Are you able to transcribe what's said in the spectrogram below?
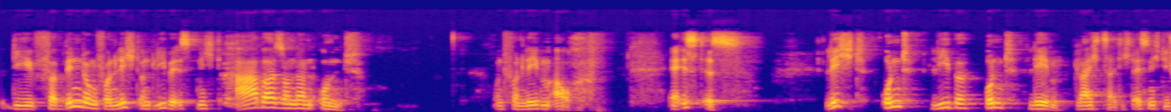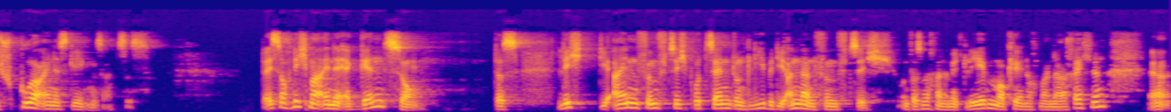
Die Verbindung von Licht und Liebe ist nicht aber, sondern und. Und von Leben auch. Er ist es, Licht und Liebe und Leben gleichzeitig. Da ist nicht die Spur eines Gegensatzes. Da ist noch nicht mal eine Ergänzung, dass Licht die einen 50 Prozent und Liebe die anderen 50. Und was machen wir damit? Leben? Okay, nochmal nachrechnen. Ja.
